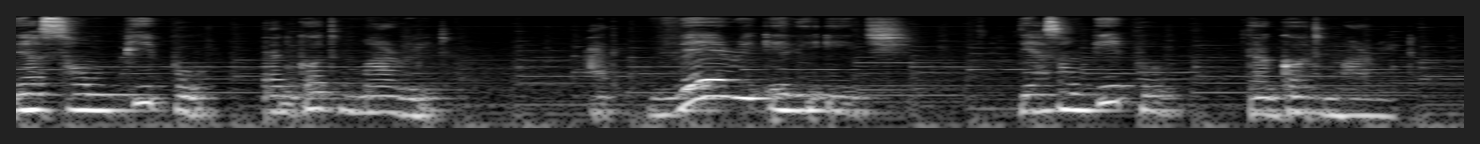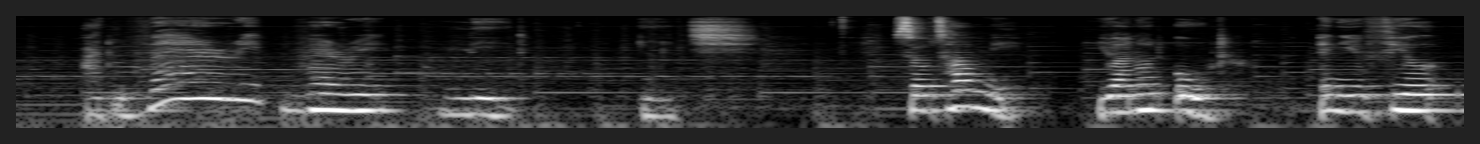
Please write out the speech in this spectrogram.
there are some people that got married at very early age. There are some people that got married at very, very late age. So tell me, you are not old and you feel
